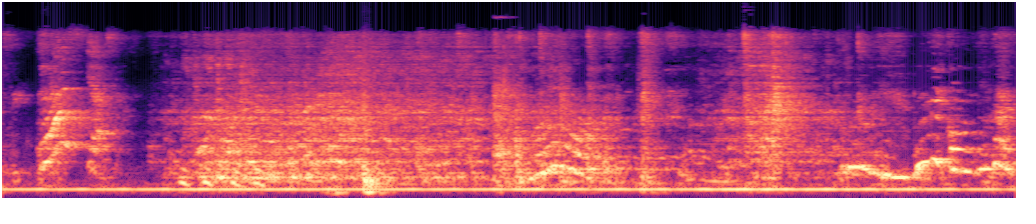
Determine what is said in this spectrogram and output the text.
sí. Gracias. ¡Me convidas!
